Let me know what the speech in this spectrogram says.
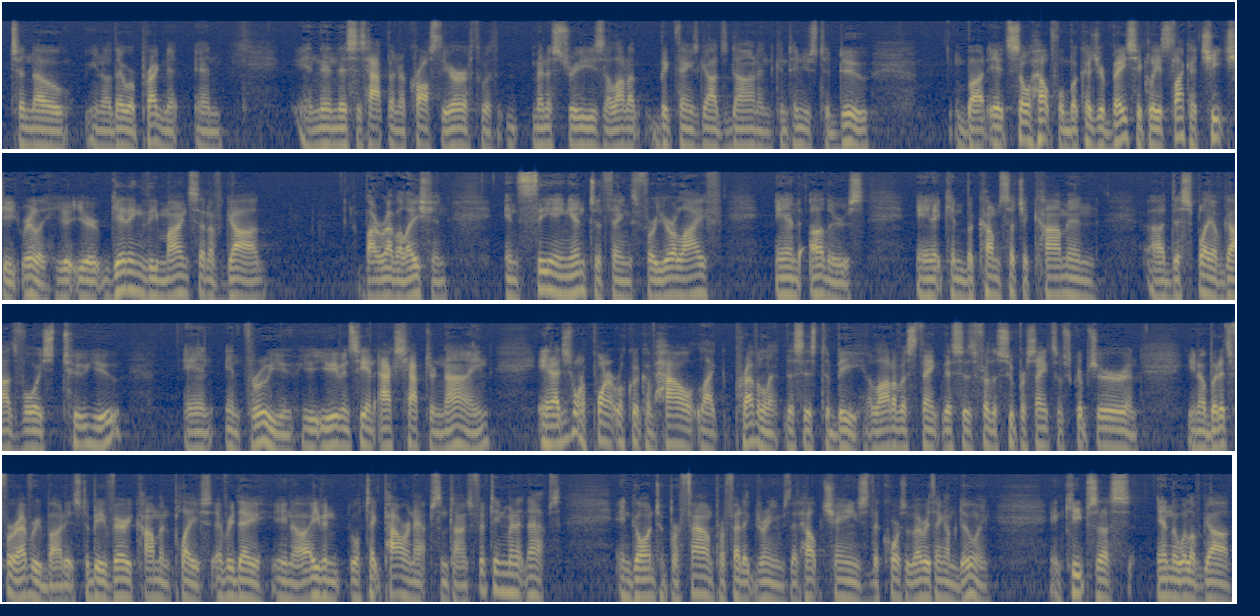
to know, you know, they were pregnant. And, and then this has happened across the earth with ministries, a lot of big things God's done and continues to do. But it's so helpful because you're basically, it's like a cheat sheet, really. You're getting the mindset of God by revelation and seeing into things for your life and others. And it can become such a common uh, display of God's voice to you and, and through you. you. You even see in Acts chapter 9 and I just want to point out real quick of how like prevalent this is to be. A lot of us think this is for the super saints of Scripture, and you know, but it's for everybody. It's to be very commonplace every day. You know, I even will take power naps sometimes, 15 minute naps, and go into profound prophetic dreams that help change the course of everything I'm doing, and keeps us in the will of God.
